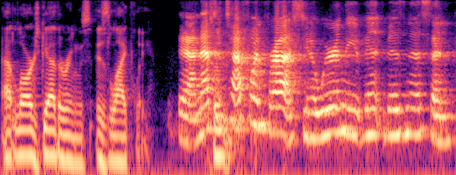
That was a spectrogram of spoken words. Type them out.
at large gatherings is likely. Yeah, and that's so, a tough one for us. You know, we're in the event business, and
